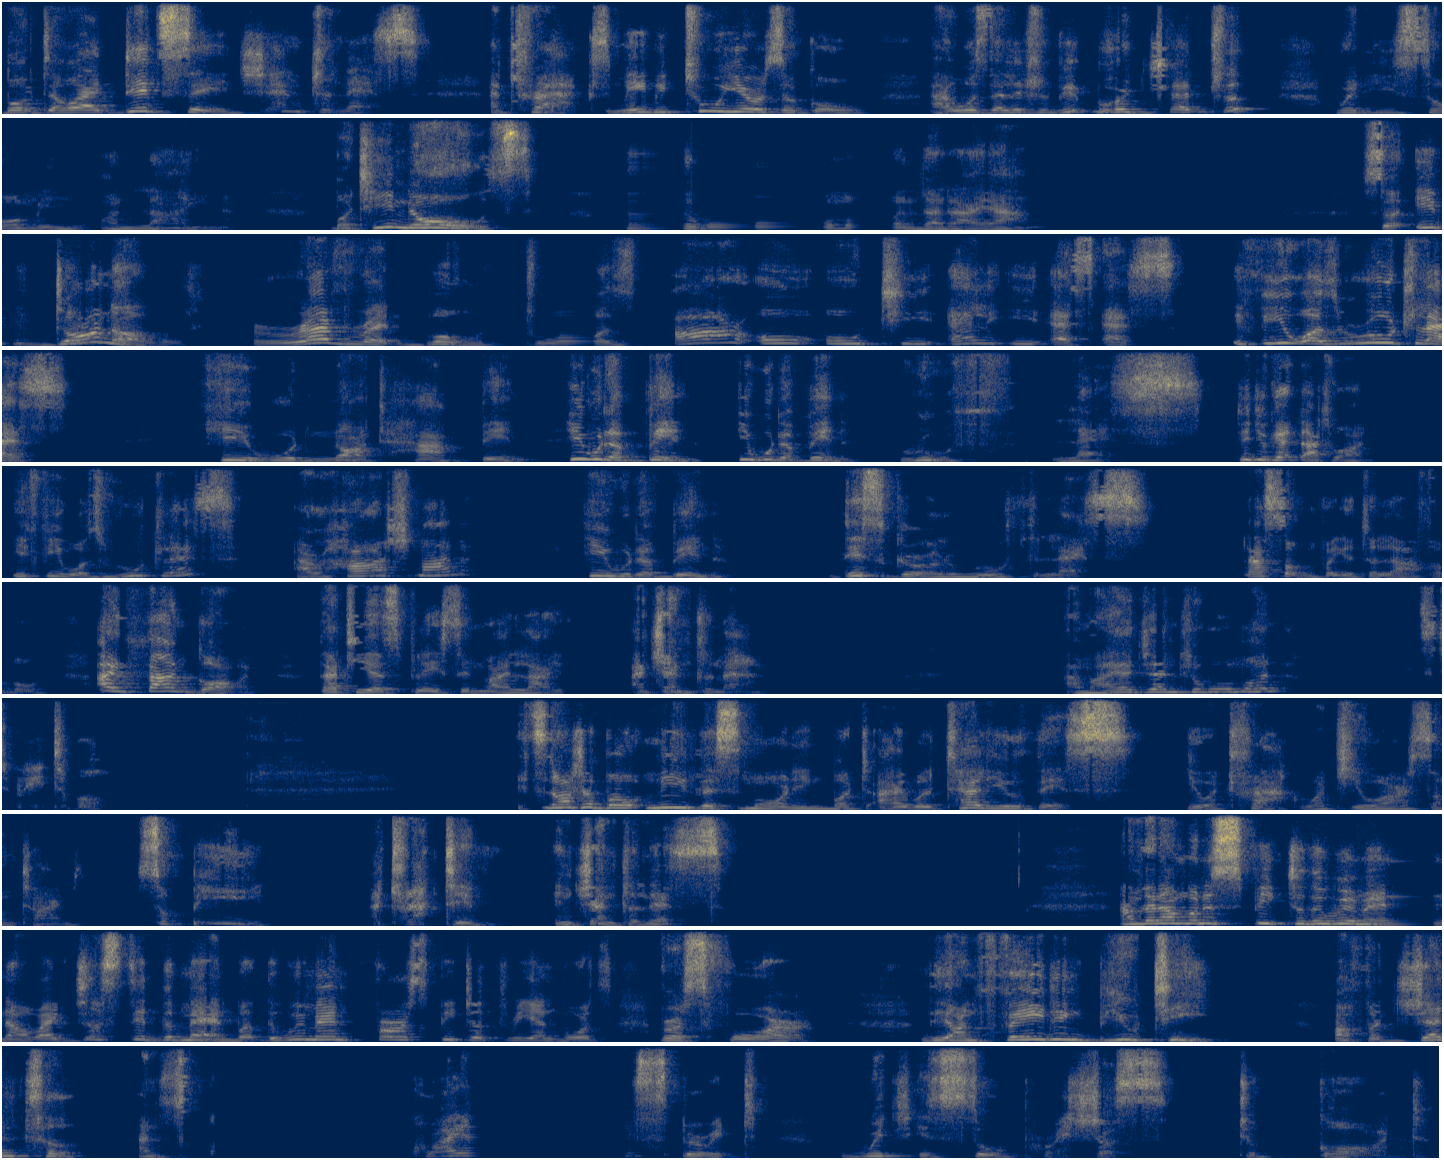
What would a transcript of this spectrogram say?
But though I did say gentleness attracts. Maybe two years ago, I was a little bit more gentle when he saw me online. But he knows the woman that I am. So if Donald, Reverend Bolt, was R O O T L E S S, if he was ruthless, he would not have been, he would have been, he would have been ruthless. Did you get that one? If he was ruthless, a harsh man, he would have been this girl ruthless. That's something for you to laugh about. I thank God that he has placed in my life a gentleman. Am I a gentlewoman? It's debatable. It's not about me this morning, but I will tell you this. You attract what you are sometimes. So be attractive in gentleness. And then I'm going to speak to the women now. I just did the men, but the women, First Peter 3 and verse, verse 4 the unfading beauty of a gentle and quiet spirit, which is so precious to God.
